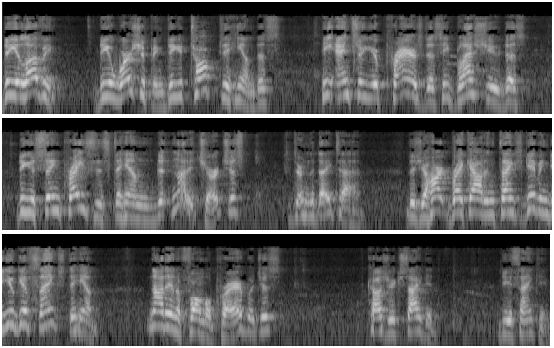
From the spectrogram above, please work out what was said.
Do you love Him? Do you worship Him? Do you talk to Him? Does He answer your prayers? Does He bless you? Does do you sing praises to Him? Not at church, just during the daytime. Does your heart break out in thanksgiving? Do you give thanks to Him? Not in a formal prayer, but just because you're excited. Do you thank Him?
